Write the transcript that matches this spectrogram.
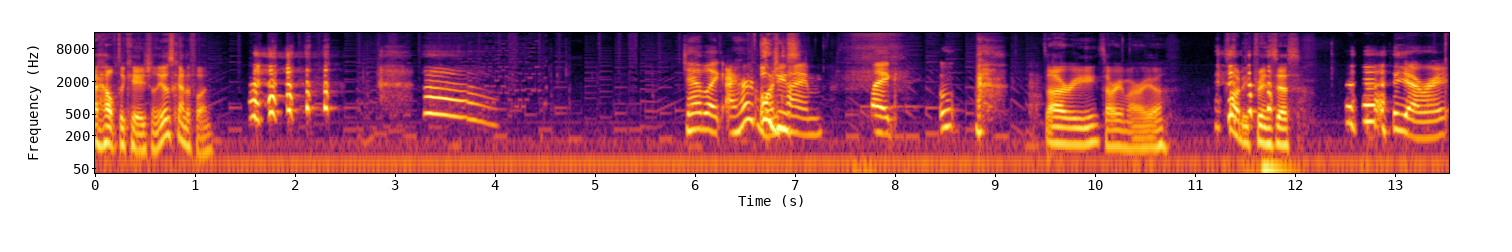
I helped occasionally. It was kind of fun. Ah. yeah, like I heard Oh, one jeez. time, like, oh, Sorry, sorry, Mario. Sorry, princess. yeah, right.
